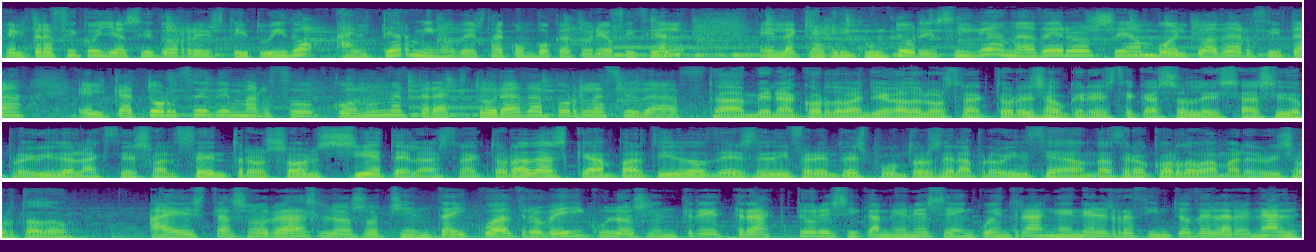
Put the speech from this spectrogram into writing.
El tráfico ya ha sido restituido al término de esta convocatoria oficial, en la que agricultores y ganaderos se han vuelto a dar cita el 14 de marzo con una tractorada por la ciudad. También a Córdoba han llegado los tractores, aunque en este caso les ha sido prohibido el acceso al centro. Son siete las tractoradas que han partido desde diferentes puntos de la provincia. Onda Cero Córdoba, María Luis Hurtado. A estas horas, los 84 vehículos entre tractores y camiones se encuentran en el recinto del Arenal,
